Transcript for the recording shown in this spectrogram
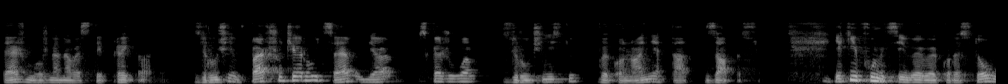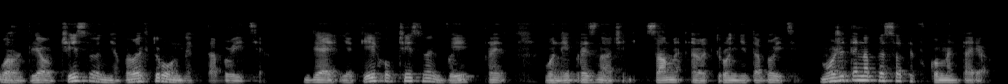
Теж можна навести приклади. Зручні, в першу чергу, це я скажу вам зручністю виконання та запису. Які функції ви використовували для обчислення в електронних таблицях? Для яких обчислень ви, вони призначені? Саме електронні таблиці? Можете написати в коментарях.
